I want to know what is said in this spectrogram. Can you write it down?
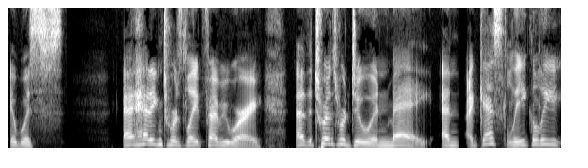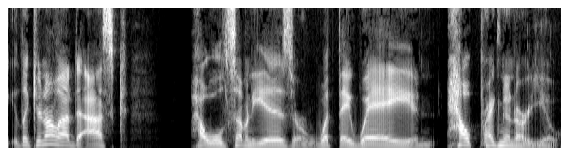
it was uh, heading towards late February. Uh, the twins were due in May. And I guess legally, like, you're not allowed to ask how old somebody is or what they weigh and how pregnant are you.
